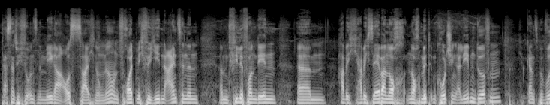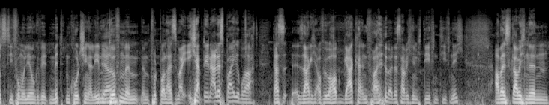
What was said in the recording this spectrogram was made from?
das ist natürlich für uns eine mega Auszeichnung ne? und freut mich für jeden Einzelnen. Ähm, viele von denen ähm, habe ich, hab ich selber noch, noch mit im Coaching erleben dürfen. Ich habe ganz bewusst die Formulierung gewählt, mit im Coaching erleben Ja. dürfen. Im, Im Football heißt es immer, ich habe denen alles beigebracht. Das äh, sage ich auf überhaupt gar keinen Fall, weil das habe ich nämlich definitiv nicht. Aber es ist, glaube ich, ein,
